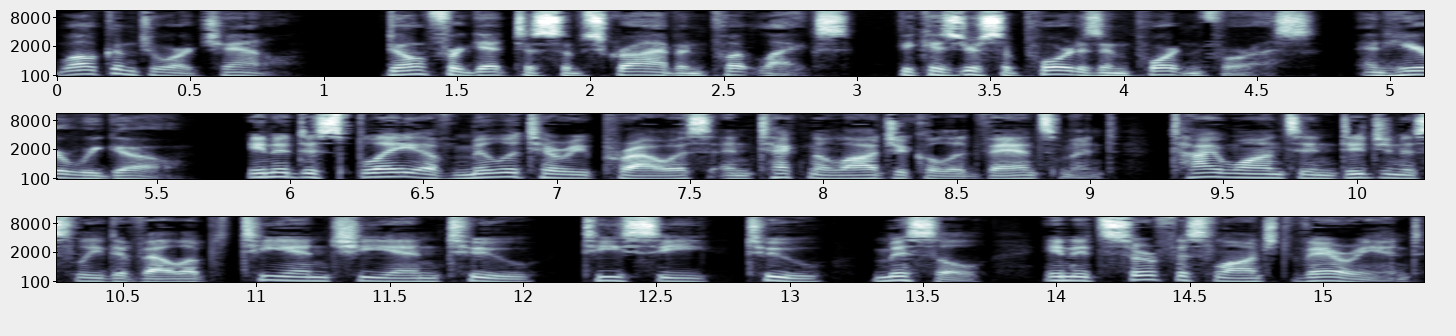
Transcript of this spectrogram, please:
Welcome to our channel. Don't forget to subscribe and put likes, because your support is important for us. And here we go. In a display of military prowess and technological advancement, Taiwan's indigenously developed Tien Chien-2 TC-2 missile, in its surface-launched variant,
